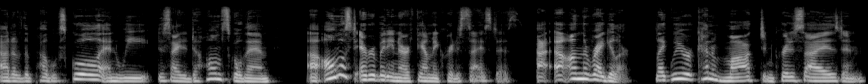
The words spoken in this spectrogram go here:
out of the public school and we decided to homeschool them, uh, almost everybody in our family criticized us uh, uh, on the regular. Like we were kind of mocked and criticized. And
